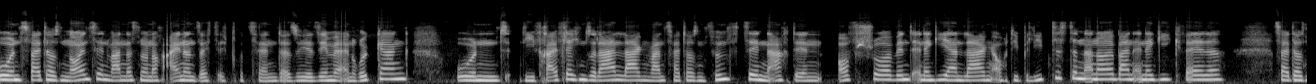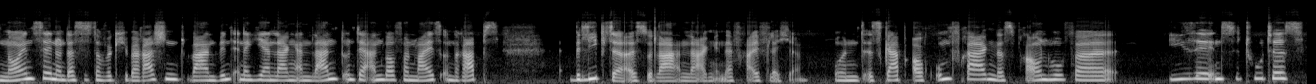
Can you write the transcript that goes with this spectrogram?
Und 2019 waren das nur noch 61 Prozent. Also hier sehen wir einen Rückgang. Und die Freiflächen-Solaranlagen waren 2015 nach den Offshore-Windenergieanlagen auch die beliebtesten erneuerbaren Energiequelle. 2019, und das ist doch wirklich überraschend, waren Windenergieanlagen an Land und der Anbau von Mais und Raps beliebter als Solaranlagen in der Freifläche. Und es gab auch Umfragen des Fraunhofer ISE-Institutes.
